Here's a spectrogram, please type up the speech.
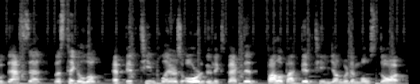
With that said, let's take a look at 15 players older than expected, followed by 15 younger than most thought.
